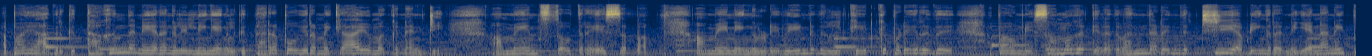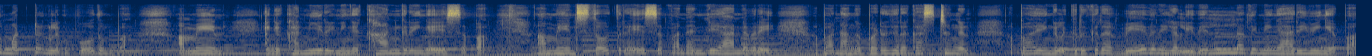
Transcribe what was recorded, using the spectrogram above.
அப்பா அதற்கு தகுந்த நேரங்களில் நீங்கள் எங்களுக்கு தரப்போகிறமைக்காய் உமக்கு நன்றி. அமேன் ஸ்தோத்திர ஏசப்பா. அமேன் எங்களுடைய வேண்டுதல் கேட்கப்படுகிறது. அப்பா உங்களுடைய சமூகத்தில் அது வந்தடைந்துச்சு அப்படிங்கிற நினைப்பு மட்டும் எங்களுக்கு போதும்ப்பா அமேன் எங்கள் கண்ணீரை நீங்கள் காண்கிறீங்க ஏசப்பா. அமேன் ஸ்தோத்திர ஏசப்பா. நன்றி ஆண்டவரே. அப்பா நாங்கள் படுகிற கஷ்டங்கள் அப்பா எங்களுக்கு இருக்கிற வேதனைகள் இது எல்லாத்தையும் நீங்கள் அறிவீங்கப்பா.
